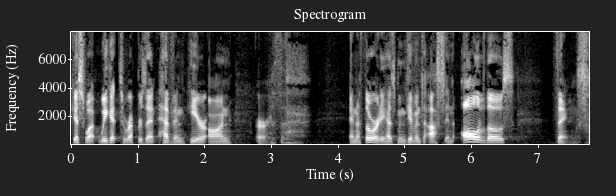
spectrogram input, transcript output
Guess what? We get to represent heaven here on earth. And authority has been given to us in all of those things.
